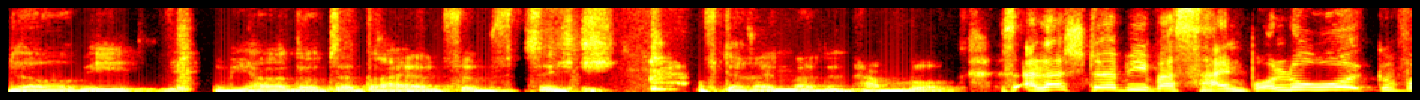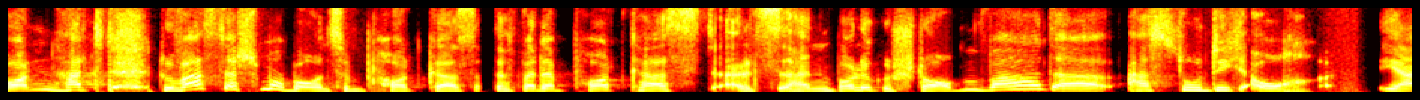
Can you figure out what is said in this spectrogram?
Derby im Jahre 1953 auf der Rennbahn in Hamburg. Das Allersterby, was Hein Bollo gewonnen hat. Du warst ja schon mal bei uns im Podcast. Das war der Podcast, als Hein Bollo gestorben war. Da hast du dich auch ja,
